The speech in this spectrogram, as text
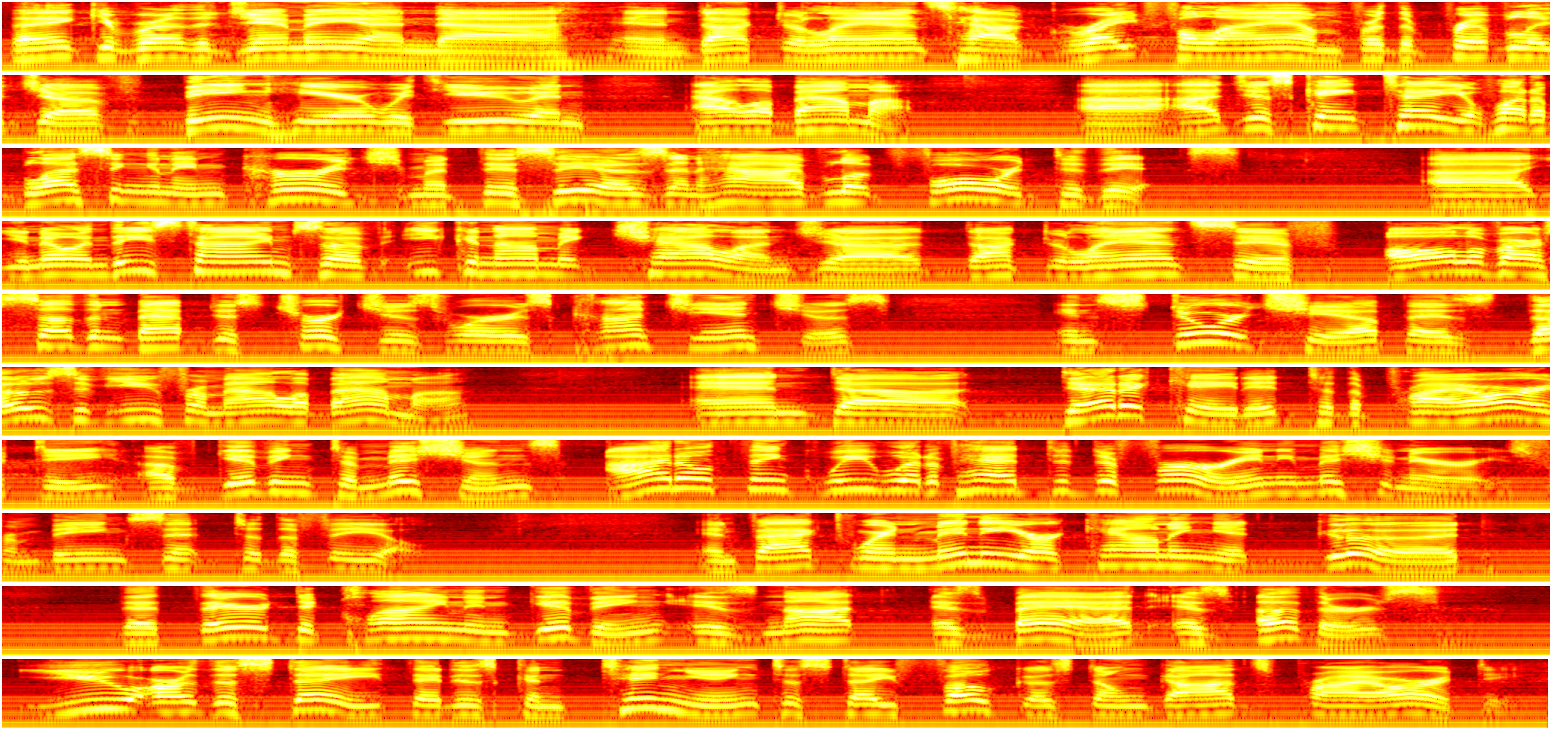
Thank you, Brother Jimmy and, uh, and Dr. Lance. How grateful I am for the privilege of being here with you in Alabama. Uh, I just can't tell you what a blessing and encouragement this is and how I've looked forward to this. Uh, you know, in these times of economic challenge, uh, Dr. Lance, if all of our Southern Baptist churches were as conscientious in stewardship as those of you from Alabama, and uh, dedicated to the priority of giving to missions, I don't think we would have had to defer any missionaries from being sent to the field. In fact, when many are counting it good that their decline in giving is not as bad as others, you are the state that is continuing to stay focused on God's priority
